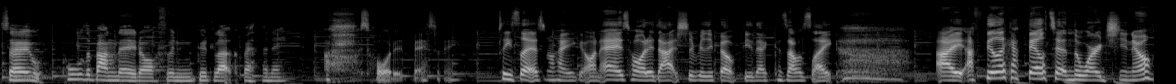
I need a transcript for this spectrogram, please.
So pull the band aid off and good luck, Bethany. oh it's horrid Bethany please let us know how you get on it is horrid I actually really felt for you there because I was like I I feel like I felt it in the words you know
